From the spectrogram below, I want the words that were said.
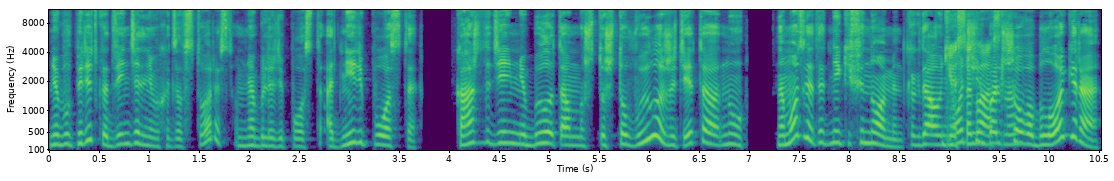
у меня был период, когда две недели не выходил в сторис, у меня были репосты, одни репосты. Каждый день мне было там, что, что выложить, это, ну, на мой взгляд, это некий феномен, когда у не очень согласна. большого блогера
